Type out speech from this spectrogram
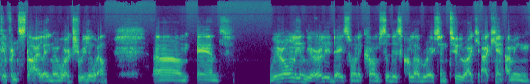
different style and it works really well um, and we're only in the early days when it comes to this collaboration too. I, I can't. I mean,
